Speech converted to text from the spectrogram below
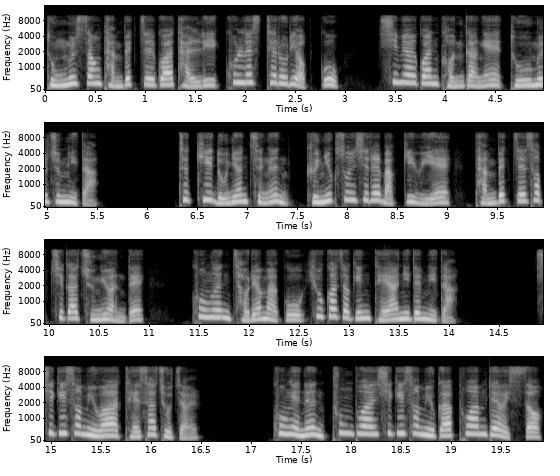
동물성 단백질과 달리 콜레스테롤이 없고 심혈관 건강에 도움을 줍니다. 특히 노년층은 근육 손실을 막기 위해 단백질 섭취가 중요한데 콩은 저렴하고 효과적인 대안이 됩니다. 식이섬유와 대사 조절. 콩에는 풍부한 식이섬유가 포함되어 있어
